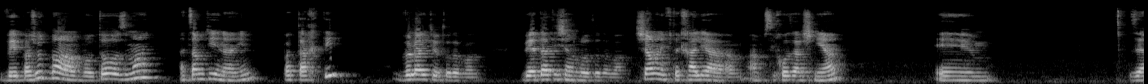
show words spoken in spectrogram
ופשוט באותו זמן עצמתי עיניים, פתחתי, ולא הייתי אותו דבר. וידעתי שאני לא אותו דבר. שם נפתחה לי הפסיכוזה השנייה. אמ, זה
